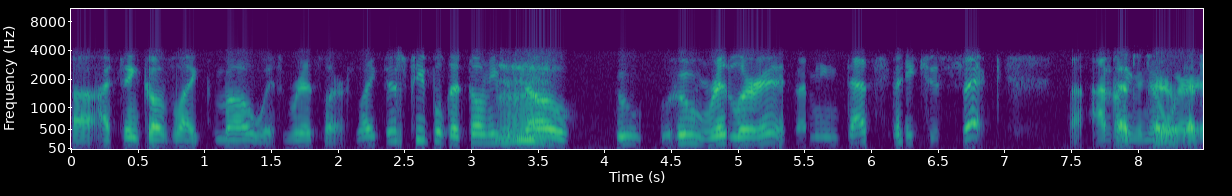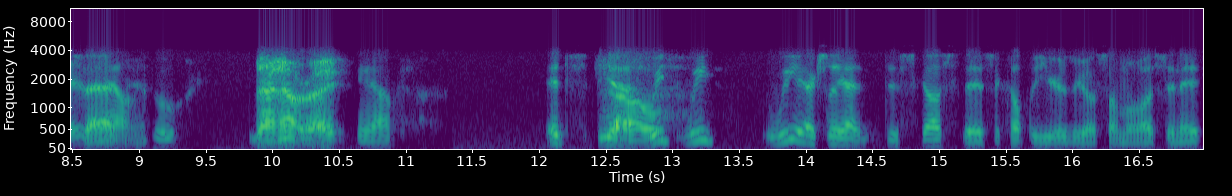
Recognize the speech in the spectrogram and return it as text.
Uh, I think of like Mo with Riddler. Like there's people that don't even Mm. know who who Riddler is. I mean, that makes you sick. I I don't That's even know terrible. where That's it is sad, now. man. Who, I know, right? you know. It's yeah. So- we we we actually had discussed this a couple of years ago, some of us, and it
